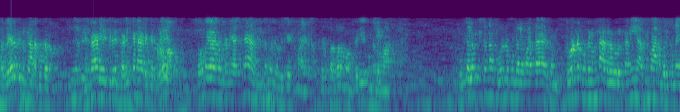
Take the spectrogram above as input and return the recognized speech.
அது வேற திருக்கான குண்டலம் முன்னாடி இருக்கிறது கடுக்கனா இருக்கிறது சோமயாகம் பண்ணியாச்சுன்னா அது இன்னும் கொஞ்சம் விசேஷமாயிடும் ஒரு பிரபலமா பெரிய குண்டலமா குண்டலம்னு சொன்னா சுவர்ண குண்டலமா தான் இருக்கும். சுவர்ண குண்டலம்னா அதுல ஒரு தனி அபிமானம் இருக்குமே.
